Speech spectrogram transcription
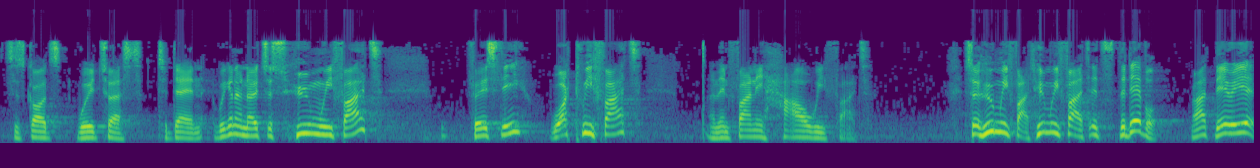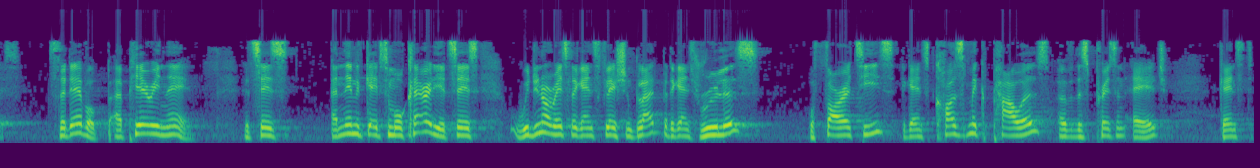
This is God's word to us today. And we're going to notice whom we fight. Firstly, what we fight. And then finally, how we fight. So, whom we fight? Whom we fight? It's the devil, right? There he is. It's the devil appearing there. It says, and then it gave some more clarity. It says, We do not wrestle against flesh and blood, but against rulers, authorities, against cosmic powers over this present age, against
